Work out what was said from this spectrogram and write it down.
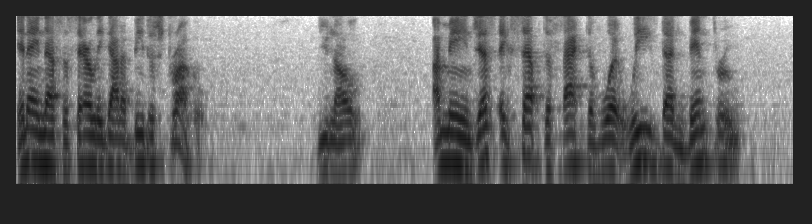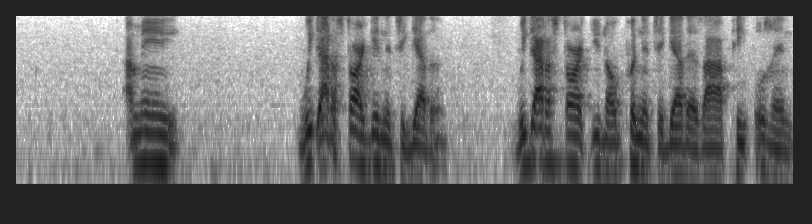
It ain't necessarily got to be the struggle. You know, I mean, just accept the fact of what we've done been through. I mean, we got to start getting it together. We got to start, you know, putting it together as our peoples and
